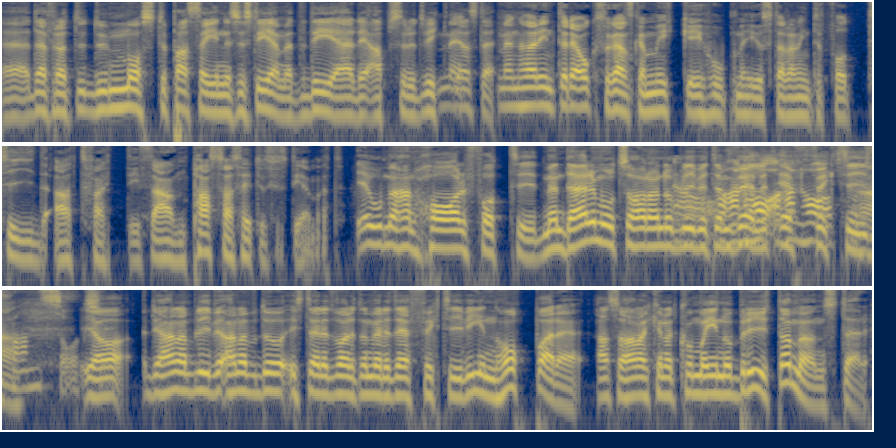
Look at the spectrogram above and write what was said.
Eh, därför att du, du måste passa in i systemet, det är det absolut Men, viktigaste. men hör inte det också ganska mycket ihop med just att han inte fått tid att faktiskt anpassa sig till systemet? Jo men han har fått tid, men däremot så har han då blivit och en han väldigt har, han har effektiv också. Ja, det, han, har blivit, han har då istället varit en väldigt effektiv inhoppare. Alltså han har kunnat komma in och bryta mönster,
